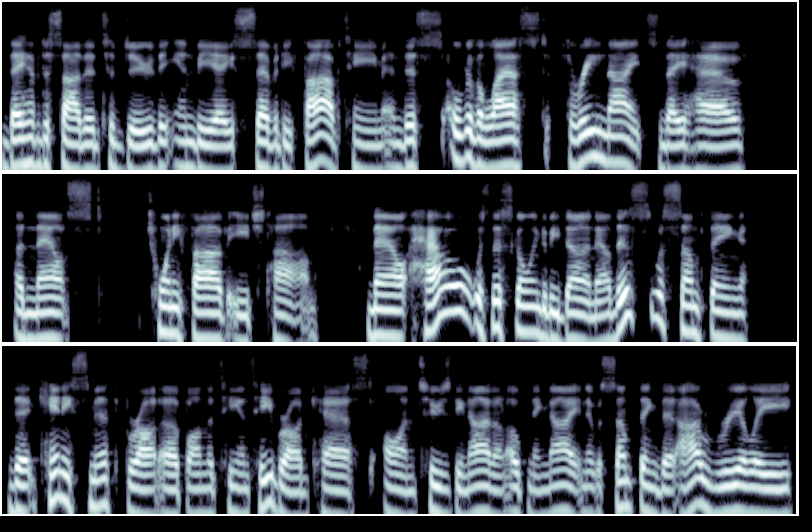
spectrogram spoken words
they have decided to do the NBA 75 team. And this, over the last three nights, they have announced 25 each time. Now, how was this going to be done? Now, this was something that Kenny Smith brought up on the TNT broadcast on Tuesday night, on opening night. And it was something that I really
